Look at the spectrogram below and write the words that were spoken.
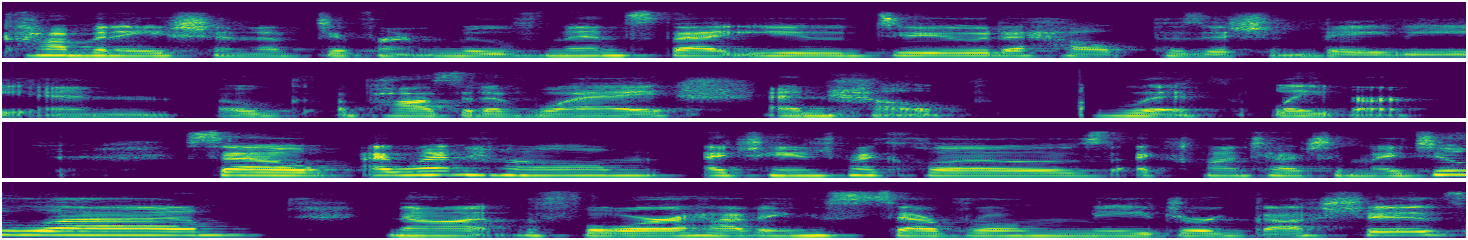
combination of different movements that you do to help position baby in a, a positive way and help with labor. So I went home, I changed my clothes, I contacted my doula, not before having several major gushes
